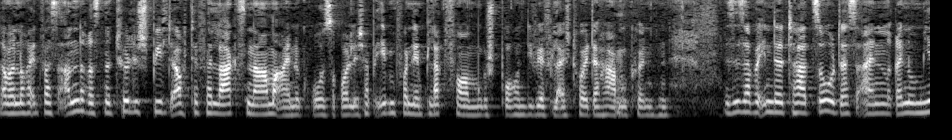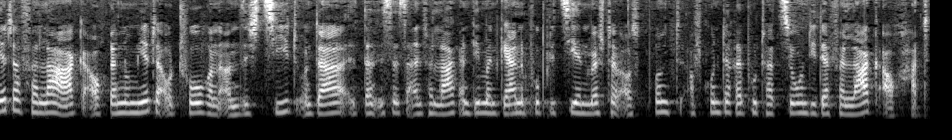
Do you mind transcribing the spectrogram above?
Aber noch etwas anderes. Natürlich spielt auch der Verlagsname eine große Rolle. Ich habe eben von den Plattformen gesprochen, die wir vielleicht heute haben könnten. Es ist aber in der Tat so, dass ein renommierter Verlag auch renommierte Autoren an sich zieht und da dann ist es ein Verlag, an dem man gerne publizieren möchte, aufgrund, aufgrund der Reputation, die der Verlag auch hat.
